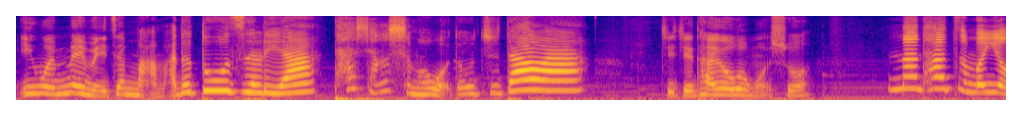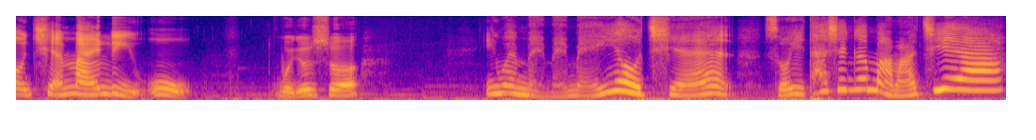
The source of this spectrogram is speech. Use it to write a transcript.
因为妹妹在妈妈的肚子里啊，她想什么我都知道啊。”姐姐她又问我说：“那她怎么有钱买礼物？”我就说：“因为妹妹没有钱，所以她先跟妈妈借啊，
